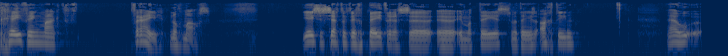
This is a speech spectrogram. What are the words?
vergeving maakt vrij, nogmaals. Jezus zegt ook tegen Petrus uh, uh, in Matthäus, Matthäus 18. Ja, hoe,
